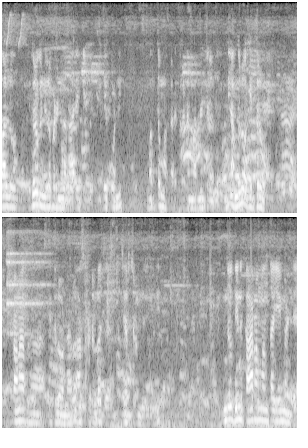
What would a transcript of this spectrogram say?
వాళ్ళు ఎదురుగా నిలబడిన లారీకి ఢీకొని మొత్తం అక్కడ మరణించడం జరిగింది. అందులో ఒక ఇద్దరు ప్రాణాప స్థితిలో ఉన్నారు. హాస్పిటల్లో చేర్చడం జరిగింది. ఇందులో దీని కారణం అంతా ఏమంటే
